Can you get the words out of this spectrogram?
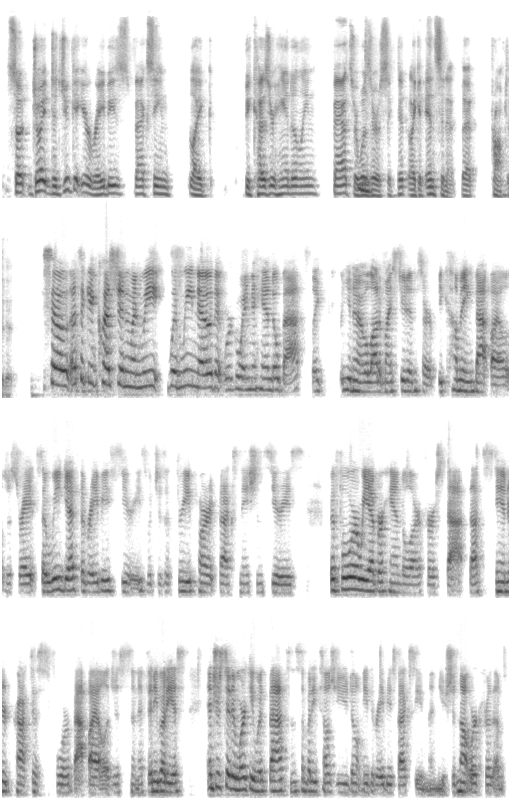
So, Joy, did you get your rabies vaccine like because you're handling bats, or was mm-hmm. there a significant like an incident that prompted it? So that's a good question. When we when we know that we're going to handle bats, like you know, a lot of my students are becoming bat biologists, right? So we get the rabies series, which is a three part vaccination series before we ever handle our first bat. That's standard practice for bat biologists. And if anybody is interested in working with bats and somebody tells you you don't need the rabies vaccine, then you should not work for them.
